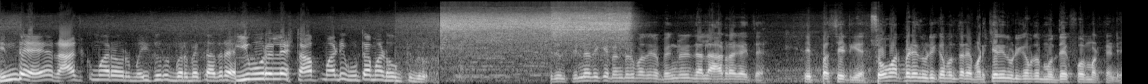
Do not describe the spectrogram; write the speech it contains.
ಹಿಂದೆ ರಾಜ್ಕುಮಾರ್ ಅವರು ಮೈಸೂರಿಗೆ ಬರಬೇಕಾದ್ರೆ ಈ ಊರಲ್ಲೇ ಸ್ಟಾಪ್ ಮಾಡಿ ಊಟ ಮಾಡಿ ಹೋಗ್ತಿದ್ರು. ಇದನ್ನ ತಿನ್ನೋದಕ್ಕೆ ಬೆಂಗಳೂರು ಬಂದ್ರೆ ಬೆಂಗಳೂರಿಂದ ಎಲ್ಲ ಆರ್ಡರ್ ಆಗೈತೆ. ಇಪ್ಪತ್ತು ಸೀಟ್ಗೆ ಸೋಮವಾರಪೇಟೆಯಿಂದ ಹುಡುಕ ಬಂತಾರೆ ಮಡಿಕೇರಿ ಹುಡುಕ ಬಂದ್ರೆ ಮುದ್ದೆಗೆ ಫೋನ್ ಮಾಡ್ಕೊಂಡು.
